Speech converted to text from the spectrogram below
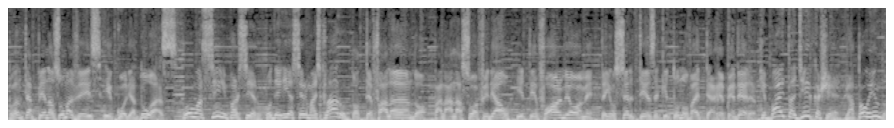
Plante apenas uma vez e colha duas. Como assim, parceiro? Poderia ser mais claro? Tô te falando. Vai lá na sua filial e te informe, homem. Tenho certeza que tu não vai te arrepender. Que baita dica, che. Já tô indo.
